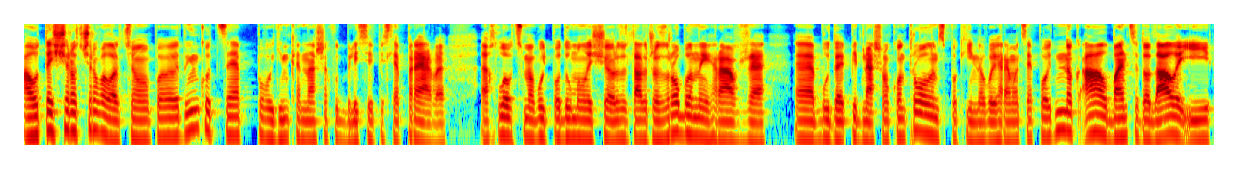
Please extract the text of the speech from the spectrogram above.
А от те, що розчарувало в цьому поєдинку, це поведінка наших футболістів після перерви. Е, Хлопці, мабуть, подумали, що результат вже зроблений, гра вже е, буде під нашим контролем, спокійно виграємо цей поєдинок. А албанці додали, і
